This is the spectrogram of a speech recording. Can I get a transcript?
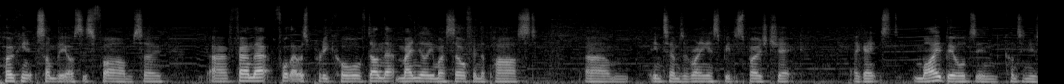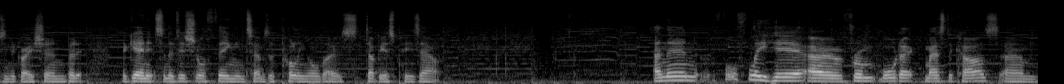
poking at somebody else's farm. So I uh, found that, thought that was pretty cool. I've done that manually myself in the past um, in terms of running SP Dispose check against my builds in continuous integration, but it, again, it's an additional thing in terms of pulling all those WSPs out. And then, fourthly, here uh, from Waldeck Mazda Cars. Um,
